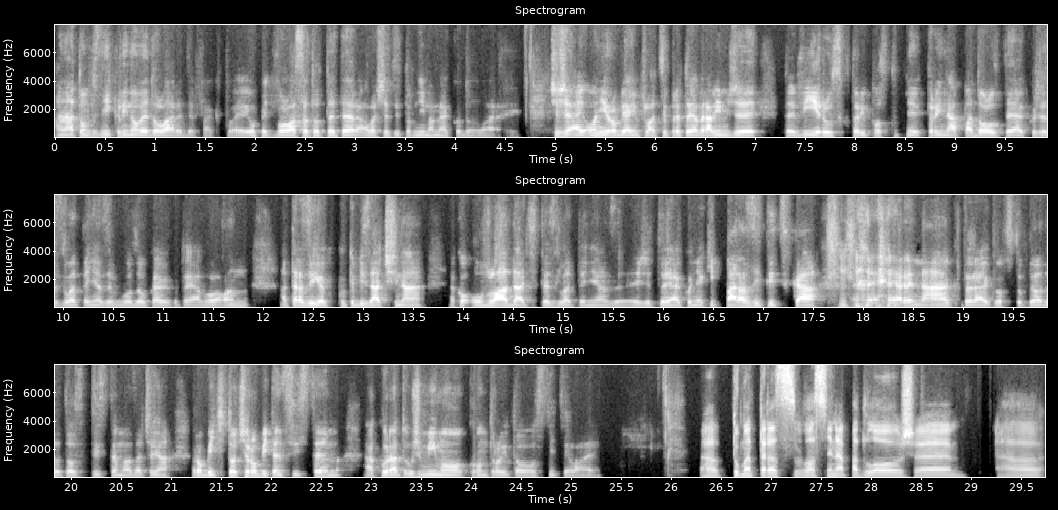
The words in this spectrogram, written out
a na tom vznikli nové doláre de facto. Ej. Opäť volá sa to Tether, ale všetci to vnímame ako doláre. Čiže aj oni robia infláciu, preto ja vravím, že to je vírus, ktorý postupne, ktorý napadol, to je akože zlé peniaze v vôdzovkách, ako to ja volám, a teraz ich ako keby začína ako ovládať tie zlé peniaze, ej. že to je ako nejaký parazitická RNA, ktorá ako vstúpila do toho systému a začína robiť to, čo robí ten systém, akurát už mimo kontroly toho hostiteľa. Ej. Uh, tu ma teraz vlastne napadlo, že uh,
